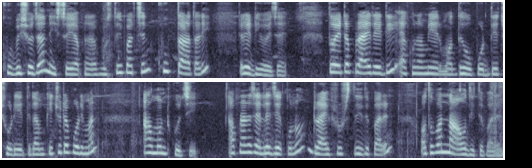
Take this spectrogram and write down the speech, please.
খুবই সোজা, নিশ্চয়ই আপনারা বুঝতেই পারছেন, খুব তাড়াতাড়ি রেডি হয়ে যায়। তো এটা প্রায় রেডি এখন আমি এর মধ্যে ওপর দিয়ে ছড়িয়ে দিলাম কিছুটা পরিমাণ আমন্ড কুচি। আপনারা চাইলে যে কোনো ড্রাই ফ্রুটস দিতে পারেন অথবা নাও দিতে পারেন।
